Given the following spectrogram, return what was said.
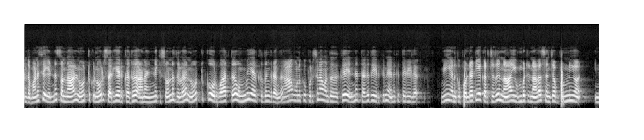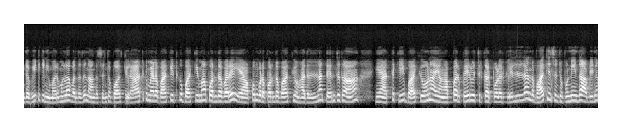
அந்த மனுஷன் என்ன சொன்னாலும் நூற்றுக்கு நூறு சரியாக இருக்காது. ஆனால் இன்னைக்கு சொன்னதில் நூற்றுக்கு ஒரு வார்த்தை உண்மையாக இருக்குதுங்கிறாங்க. நான் உனக்கு புருஷனாக வந்ததுக்கு என்ன தகுதி இருக்குன்னு எனக்கு தெரியல. நீ எனக்கு பொண்டாட்டியே கிடச்சது நான் இம்பட்டு நாளாக செஞ்ச புண்ணியம். இந்த வீட்டுக்கு நீ மருமகளாக வந்தது நாங்கள் செஞ்ச பாக்கியம். எல்லாத்துக்கும் மேலே பாக்கியத்துக்கு பாக்கியமாக பிறந்தவர் என் அப்பங்கூட பிறந்த பாக்கியம். அதெல்லாம் தெரிஞ்சு தான் என் அத்தைக்கு பாக்கியம்னு என் அப்பா பேர் வச்சிருக்கார் போல இருக்கு. எல்லாம் அந்த பாக்கியம் செஞ்ச புண்ணியம் தான் அப்படின்னு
